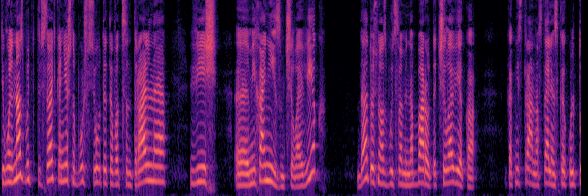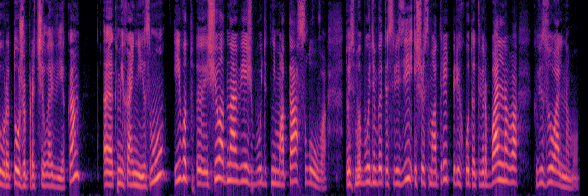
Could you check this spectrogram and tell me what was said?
Тем более нас будет интересовать, конечно, больше всего вот эта вот центральная вещь, э, механизм человек, да, то есть у нас будет с вами наоборот от человека, как ни странно, сталинская культура тоже про человека – Э, к механизму. И вот э, еще одна вещь будет немота слова. То есть мы будем в этой связи еще смотреть переход от вербального к визуальному.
